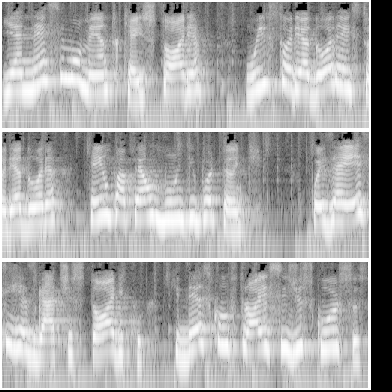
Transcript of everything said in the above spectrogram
E é nesse momento que a história, o historiador e a historiadora têm um papel muito importante, pois é esse resgate histórico que desconstrói esses discursos,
